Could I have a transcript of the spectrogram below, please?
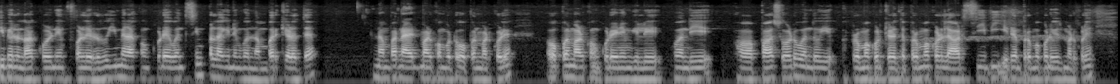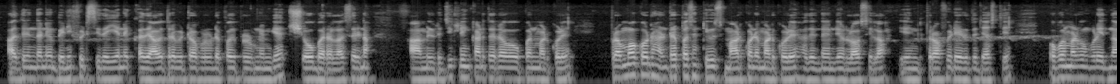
ಇಮೇಲಲ್ಲಿ ಹಾಕ್ಕೊಳ್ಳಿ ನಿಮ್ಮ ಫೋನ್ ಇರೋದು. ಇಮೇಲ್ ಹಾಕೊಂಡು ಕೂಡ ಒಂದು ಸಿಂಪಲ್ ಆಗಿ ನಿಮ್ಗೆ ಒಂದು ನಂಬರ್ ಕೇಳುತ್ತೆ ನಂಬರ್ನ ಆ್ಯಡ್ ಮಾಡ್ಕೊಂಬಿಟ್ಟು ಓಪನ್ ಮಾಡ್ಕೊಳ್ಳಿ. ಓಪನ್ ಮಾಡ್ಕೊಂಡು ಕೂಡ ನಿಮ್ಗೆ ಇಲ್ಲಿ ಒಂದು ಈ ಪಾಸ್ವರ್ಡು ಒಂದು ಪ್ರೊಮೋ ಕೋಡ್ ಕೇಳುತ್ತೆ. ಪ್ರೊಮೋ ಕೋಡಲ್ಲಿ ಆರ್ ಸಿ ಬಿ ಈ ಪ್ರೊಮೋ ಕೋಡ್ ಯೂಸ್ ಮಾಡ್ಕೊಳ್ಳಿ. ಅದರಿಂದ ನೀವು ಬೆನಿಫಿಟ್ಸ್ ಇದೆ. ಏನಕ್ಕೆ ಅದು ಯಾವ ಥರ ವಿಡ್ರಾ ಪ್ರಾಬ್ಲಮ್ ಡೆಪಾಸಿಟ್ ಪ್ರಾಬ್ಲಮ್ ನಿಮಗೆ ಶೋ ಬರೋಲ್ಲ. ಸರಿನಾ? ಆಮೇಲೆ ರಿಜಿಟ್ ಲಿಂಕ್ ಕಾಣ್ತಾ ಇರೋ ಓಪನ್ ಮಾಡ್ಕೊಳ್ಳಿ. Promo code hundred percent use ಮಾಡ್ಕೊಂಡೇ ಮಾಡ್ಕೊಳ್ಳಿ. ಅದರಿಂದ ನಿಮ್ಗೆ ಲಾಸ್ ಇಲ್ಲ. ಏನು ಪ್ರಾಫಿಟ್ ಇರುತ್ತೆ ಜಾಸ್ತಿ. ಓಪನ್ ಮಾಡ್ಕೊಂಡು ಕೂಡ ಇದನ್ನ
